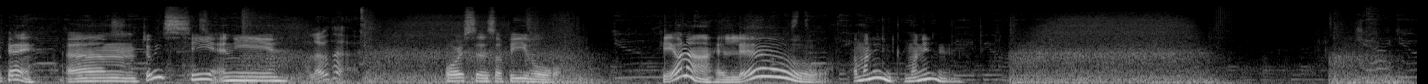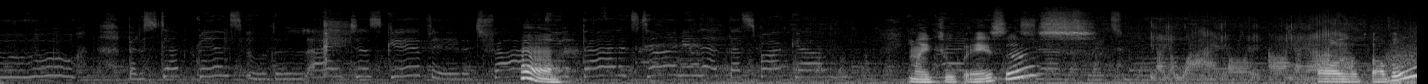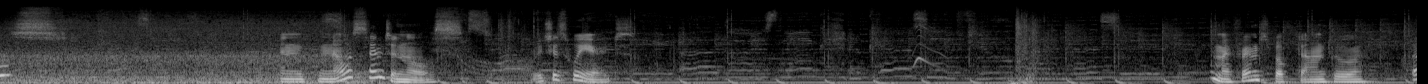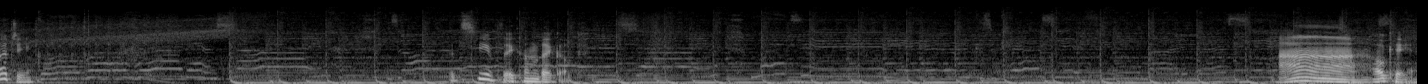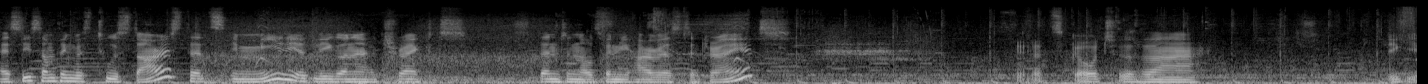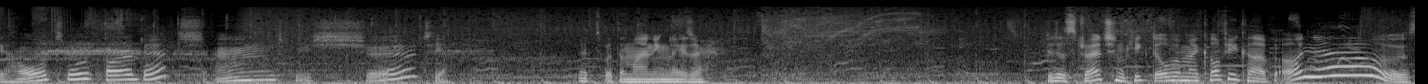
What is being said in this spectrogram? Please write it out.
Okay, um, do we see any Hello there. forces of evil? Fiona, hello! Come on in, come on in. Out. my two bases. All the bubbles. And no sentinels. Which is weird. My frames dropped down to 30. Let's see if they come back up. Ah, okay. I see something with two stars. That's immediately gonna attract sentinels when we harvest it, right? Okay, let's go to the diggy hole tool for that. And we should, yeah. That's with the mining laser. Did a stretch and kicked over my coffee cup. Oh no!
